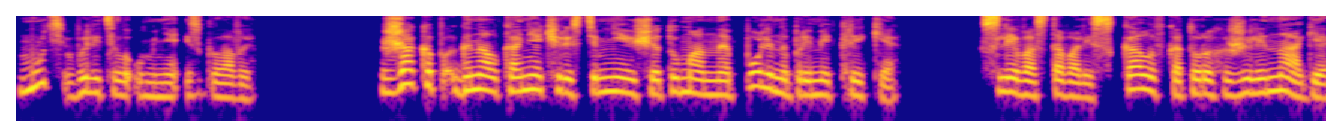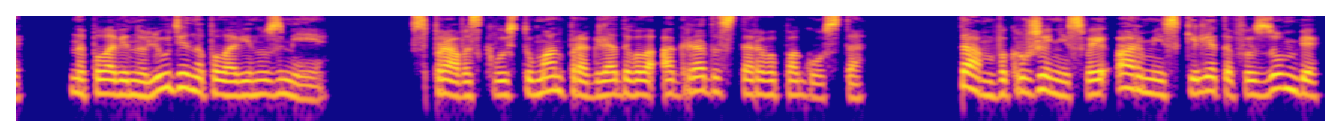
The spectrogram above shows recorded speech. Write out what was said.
муть вылетела у меня из головы. Жакоб гнал коня через темнеющее туманное поле напрямик к реке. Слева оставались скалы, в которых жили наги, наполовину люди, наполовину змеи. Справа сквозь туман проглядывала ограда старого погоста. Там, в окружении своей армии скелетов и зомби,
